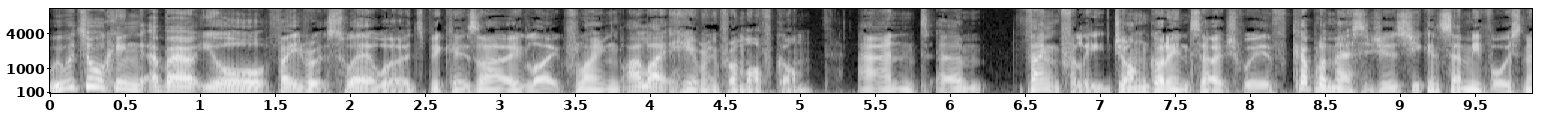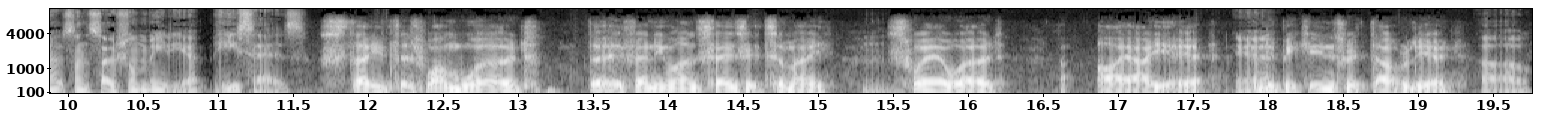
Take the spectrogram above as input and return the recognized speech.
We were talking about your favourite swear words because I like flying. I like hearing from Ofcom, and um, thankfully, John got in touch with a couple of messages. You can send me voice notes on social media. He says, Steve, there's one word that if anyone says it to me, mm. swear word, I hate it, yeah. and it begins with W. Uh oh.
